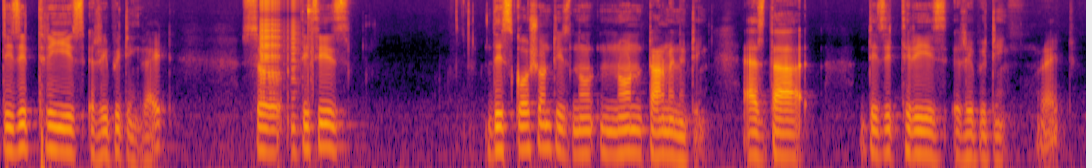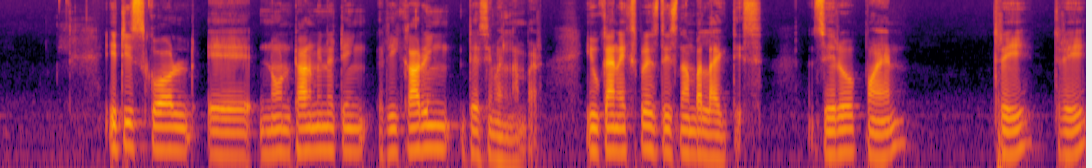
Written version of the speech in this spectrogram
digit 3 is repeating right? So this is this quotient is non terminating as the digit 3 is repeating right? It is called a non terminating recurring decimal number. You can express this number like this 0 0.33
